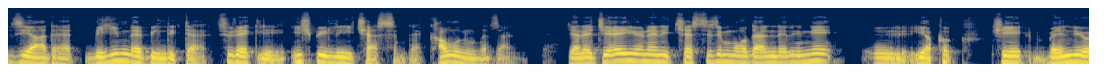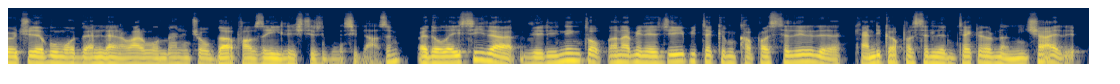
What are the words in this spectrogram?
ziyade bilimle birlikte sürekli işbirliği içerisinde kamunun özellikle geleceğe yönelik kestirim modellerini e, yapıp ki belli ölçüde bu modeller var. Bunların çok daha fazla iyileştirilmesi lazım. Ve dolayısıyla verinin toplanabileceği bir takım kapasiteleri de kendi kapasitelerini tekrardan inşa edip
